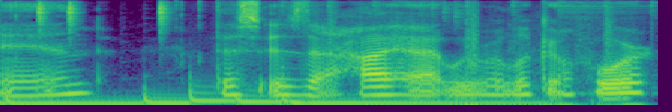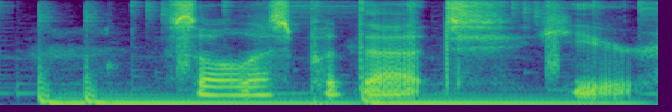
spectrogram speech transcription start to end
And this is that hi-hat we were looking for. So let's put that here.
